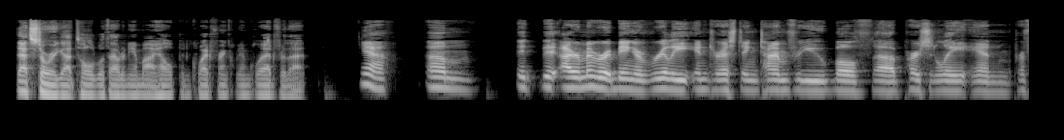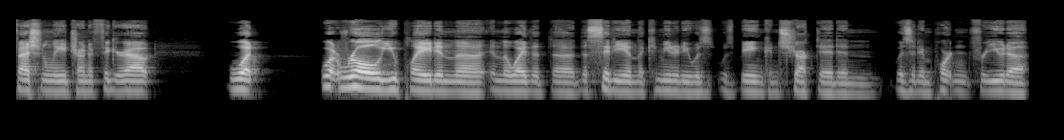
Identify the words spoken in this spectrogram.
that story got told without any of my help. And quite frankly, I'm glad for that. Yeah. Um, it, it, I remember it being a really interesting time for you both uh, personally and professionally, trying to figure out what what role you played in the in the way that the the city and the community was was being constructed, and was it important for you to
